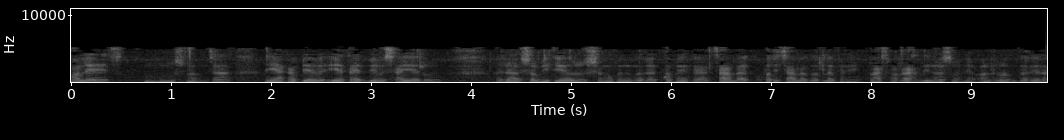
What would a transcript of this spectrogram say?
कलेज उसमा हुन्छ यहाँका यातायात व्यवसायीहरू र समितिहरूसँग पनि गरेर तपाईँका चालक परिचालकहरूलाई पनि क्लासमा राखिदिनुहोस् भन्ने अनुरोध गरेर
